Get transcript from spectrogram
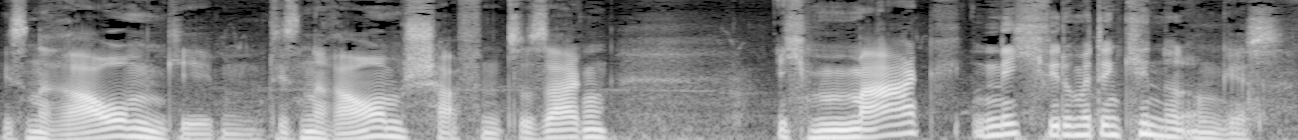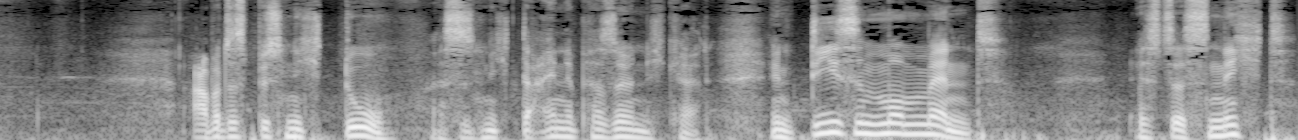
Diesen Raum geben, diesen Raum schaffen, zu sagen, ich mag nicht, wie du mit den Kindern umgehst. Aber das bist nicht du, es ist nicht deine Persönlichkeit. In diesem Moment ist es nicht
